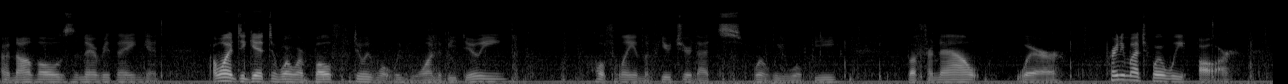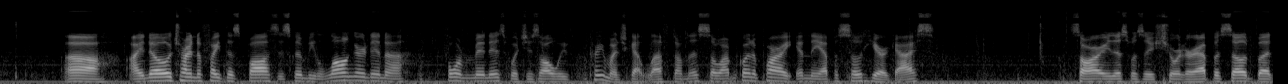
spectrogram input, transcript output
of novels and everything, and I wanted to get to where we're both doing what we want to be doing. Hopefully in the future that's where we will be. But for now, we're pretty much where we are. Uh, I know trying to fight this boss is going to be longer than uh, 4 minutes, which is all we've pretty much got left on this. So I'm going to probably end the episode here, guys. Sorry this was a shorter episode, but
